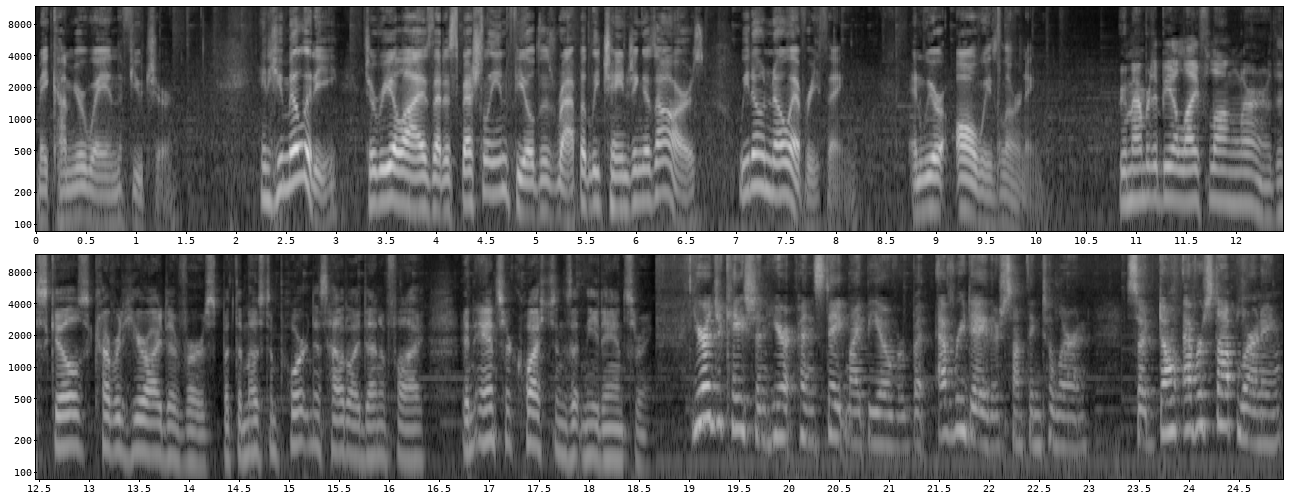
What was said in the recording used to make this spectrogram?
may come your way in the future. and humility to realize that, especially in fields as rapidly changing as ours, we don't know everything, and we are always learning. Remember to be a lifelong learner. The skills covered here are diverse, but the most important is how to identify and answer questions that need answering. Your education here at Penn State might be over, but every day there's something to learn. So don't ever stop learning.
